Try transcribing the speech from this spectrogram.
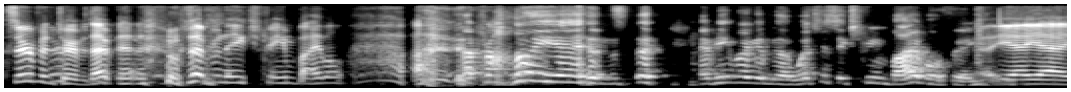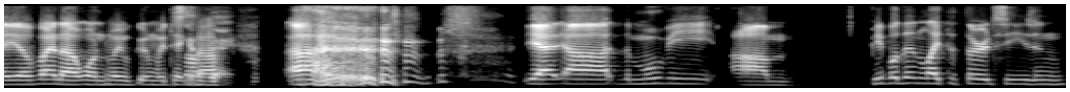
Surf and turf. Is that, was that from the Extreme Bible? Uh, That probably is. and people are going to be like, what's this Extreme Bible thing? yeah, yeah. You'll find out when we, when we take Someday. it off. Uh, yeah, uh, the movie. Um, people didn't like the third season,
